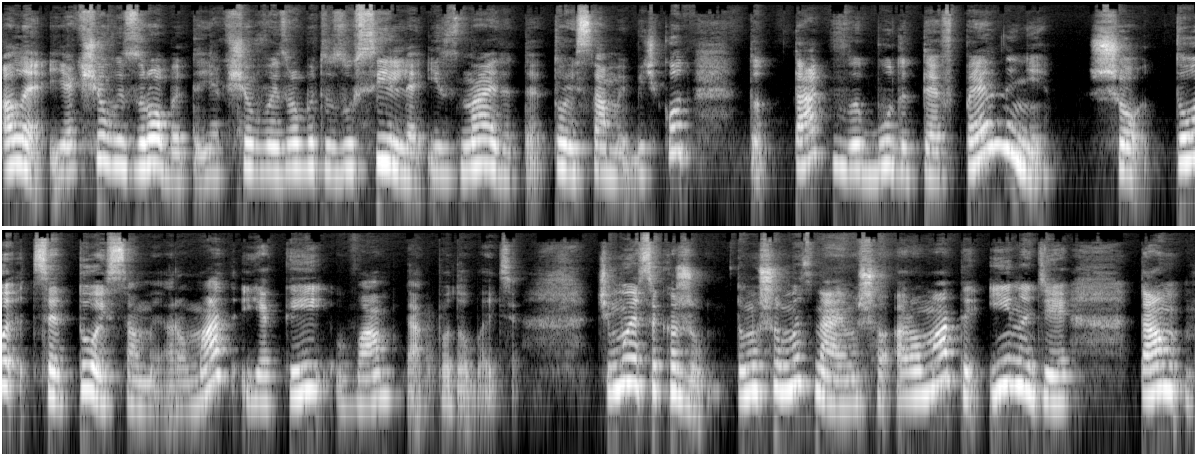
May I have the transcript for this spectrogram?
Але якщо ви зробите, якщо ви зробите зусилля і знайдете той самий беч-код, то так ви будете впевнені, що то, це той самий аромат, який вам так подобається. Чому я це кажу? Тому що ми знаємо, що аромати іноді там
